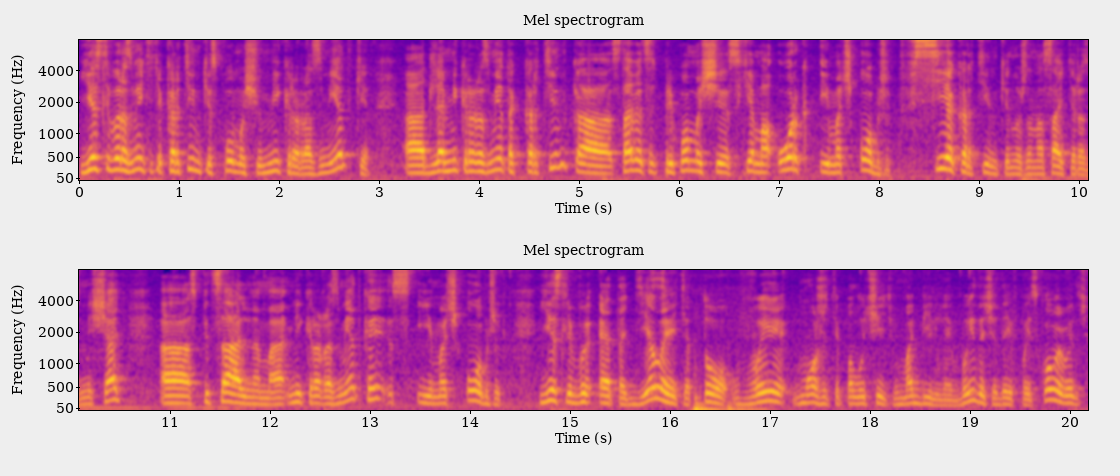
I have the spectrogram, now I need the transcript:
Если вы разметите картинки с помощью микроразметки, а, для микроразметок картинка ставится при помощи схема org image object. Все картинки нужно на сайте размещать а, специальным а, микроразметкой с image object. Если вы это делаете, то вы можете получить в мобильной выдаче, да и в поисковой выдаче,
